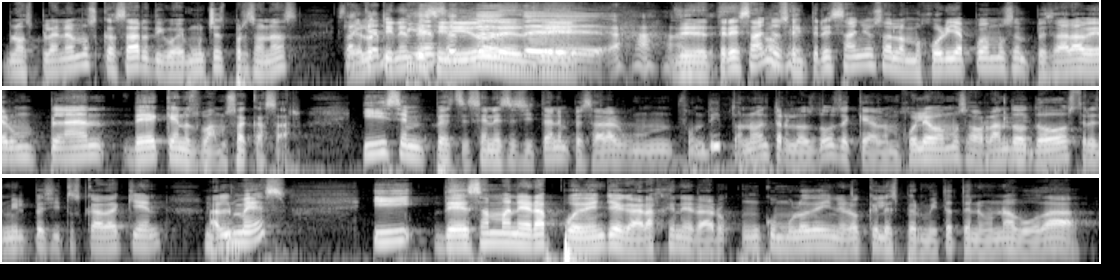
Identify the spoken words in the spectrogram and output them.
nos planeamos casar. Digo, hay muchas personas que O sea, ya lo tienen decidido desde, ajá, desde tres años. En tres años a lo mejor ya podemos empezar a ver un plan de que nos vamos a casar. Y se, se necesitan empezar algún fondito, ¿no? Entre los dos, de que a lo mejor le vamos ahorrando dos, tres mil pesitos cada quien al mes. Y de esa manera pueden llegar a generar un cúmulo de dinero que les permita tener una boda,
